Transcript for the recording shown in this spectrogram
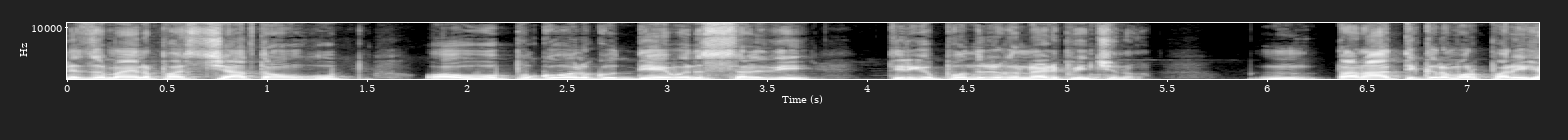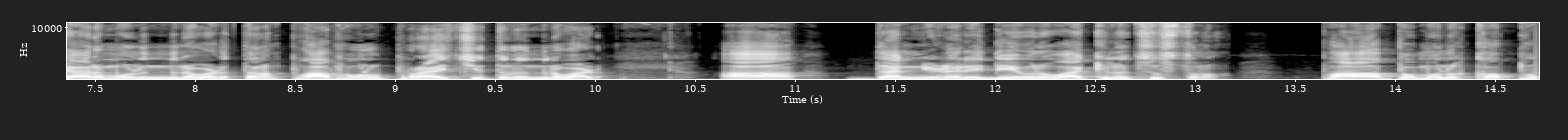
నిజమైన పశ్చాత్తం ఒప్ ఒప్పుకోలుకు దేవుని సన్నిధి తిరిగి పొందుటకు నడిపించును. తన అతిక్రమ పరిహారం పొందినవాడు తన పాపమును ప్రాయశ్చిత్తం అందినవాడు ఆ ధన్యుడని దేవుని వాక్యం చూస్తున్నాం. పాపమును కప్పు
